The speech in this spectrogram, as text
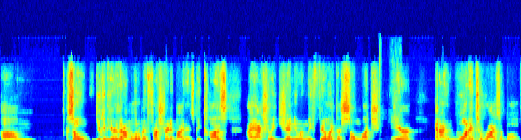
Um, so you can hear that I'm a little bit frustrated by it. And it's because I actually genuinely feel like there's so much Yeah. here and I want it to rise above.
